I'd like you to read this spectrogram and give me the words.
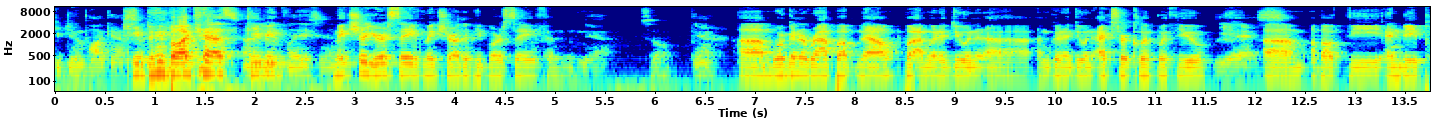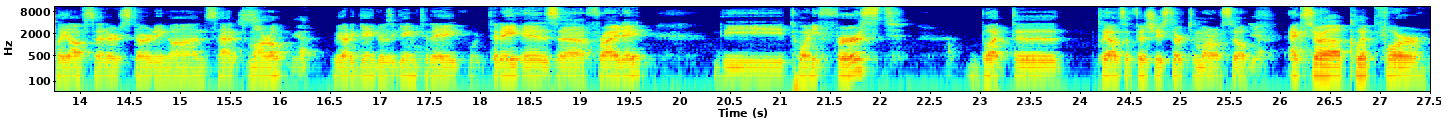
Keep doing podcasts. keep doing podcasts. Keep it. place. Yeah. Make sure you're safe. Make sure other people are safe, and yeah. so. Yeah. Um, we're gonna wrap up now, but I'm gonna do an uh, I'm gonna do an extra clip with you Yes. um, about the NBA playoffs that are starting on Sat tomorrow. Yeah. We got a game. There's a game today. Today is uh, Friday, the 21st, but the playoffs officially start tomorrow. So Yeah. extra clip for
